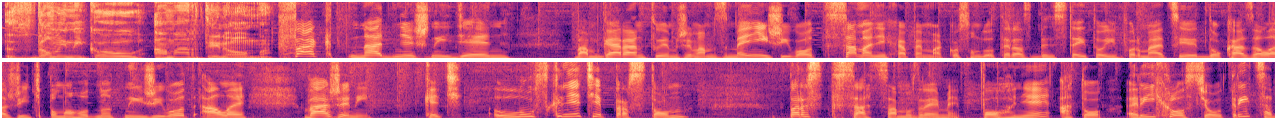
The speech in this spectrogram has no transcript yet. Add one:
s Dominikou a Martinom. Fakt na dnešný deň vám garantujem, že vám zmení život. Sama nechápem, ako som doteraz bez tejto informácie dokázala žiť plnohodnotný život, ale vážený, keď lusknete prstom, Prst sa samozrejme pohne a to rýchlosťou 32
